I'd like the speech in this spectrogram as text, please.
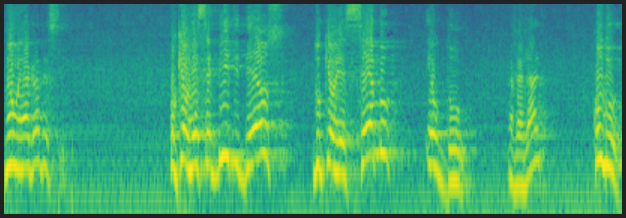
Não é agradecido. Porque eu recebi de Deus, do que eu recebo, eu dou. Não é verdade? Quando,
